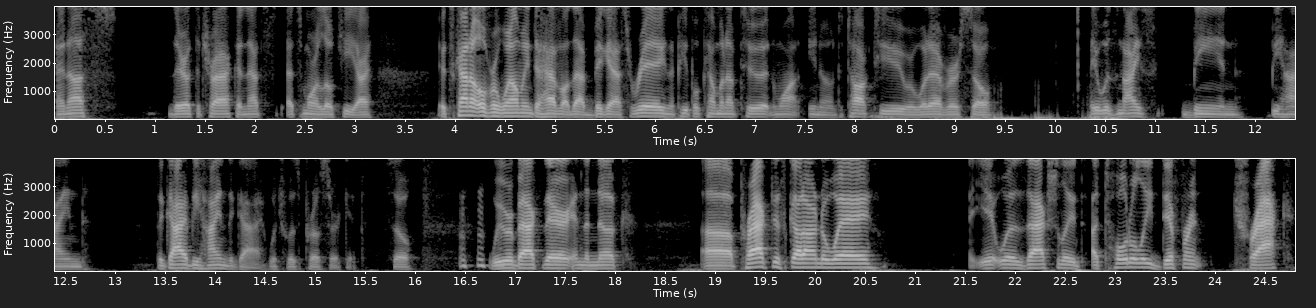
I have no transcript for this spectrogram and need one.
and us there at the track. And that's that's more low key. I it's kind of overwhelming to have all that big ass rig and the people coming up to it and want you know to talk to you or whatever. So it was nice being behind the guy behind the guy, which was Pro Circuit. So we were back there in the Nook. Uh, practice got underway. It was actually a totally different track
